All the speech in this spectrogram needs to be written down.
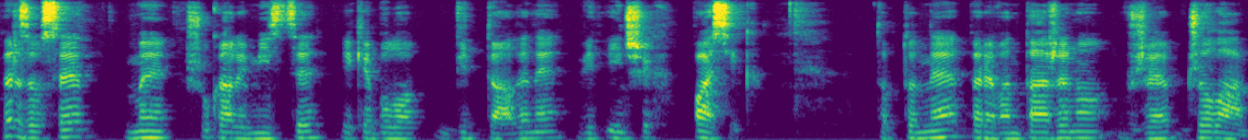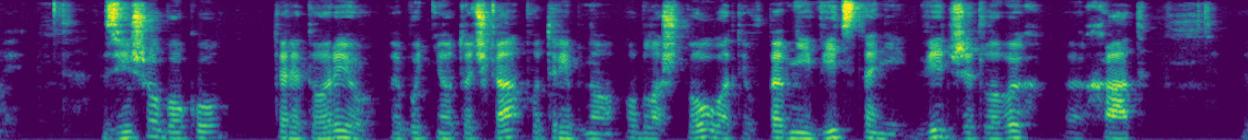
Перш за все, ми шукали місце, яке було віддалене від інших пасік, тобто не перевантажено вже бджолами. З іншого боку, територію майбутнього точка потрібно облаштовувати в певній відстані від житлових е, хат, е,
